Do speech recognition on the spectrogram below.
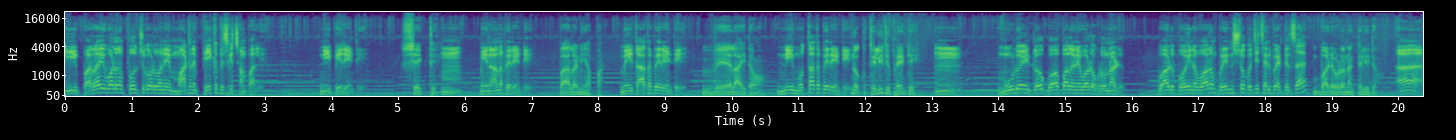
ఈ పరాయి వాళ్ళను పోల్చుకోవడం అనే మాటని పీక పిసికి చంపాలి. నీ పేరేంటి? శక్తి. మ్మ్. మీ నాన్న పేరేంటి? పాలని అప్పన్ మీ తాత పేరేంటి? వేలాయుధం. నీ ముత్తాత పేరేంటి? నాకు తెలియదు ఇప్పుడేంటి? మ్మ్. మూడో ఇంట్లో గోపాల్ అనేవాడు ఒకడు ఉన్నాడు. వాడు పోయిన వారం బ్రెయిన్ స్ట్రోక్ వచ్చి చనిపోయాడు తెలుసా? వాడెవడో నాకు తెలీదు. ఆ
